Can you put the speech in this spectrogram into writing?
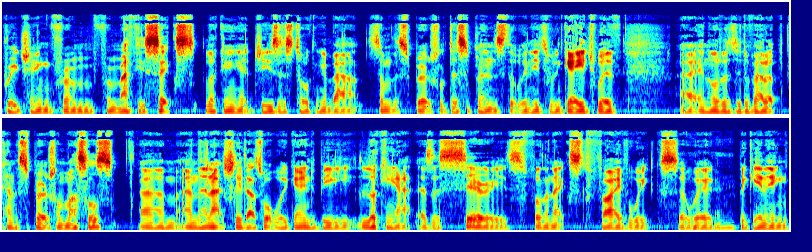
preaching from from Matthew six, looking at Jesus talking about some of the spiritual disciplines that we need to engage with uh, in order to develop kind of spiritual muscles. Um, and then actually, that's what we're going to be looking at as a series for the next five weeks. So we're beginning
